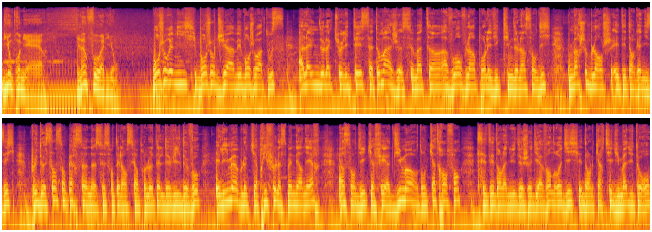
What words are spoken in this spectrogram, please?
Lyon Première, l'info à Lyon. Bonjour Rémi, bonjour Jam et bonjour à tous. À la une de l'actualité, cet hommage ce matin à Vaux-en-Velin pour les victimes de l'incendie. Une marche blanche était organisée. Plus de 500 personnes se sont élancées entre l'hôtel de ville de Vaux et l'immeuble qui a pris feu la semaine dernière. Incendie qui a fait 10 morts, dont 4 enfants. C'était dans la nuit de jeudi à vendredi dans le quartier du Mas du Taureau.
